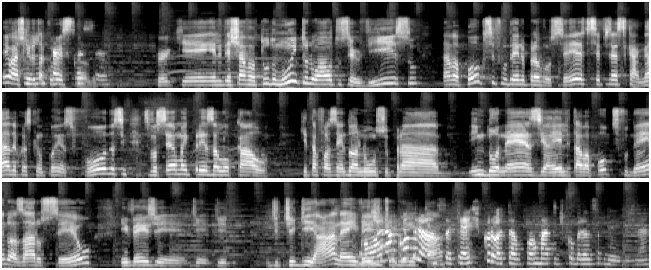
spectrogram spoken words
Eu acho que ele tá Sim, começando, porque ele deixava tudo muito no autosserviço, tava pouco se fudendo pra você, se você fizesse cagada com as campanhas, foda-se. Se você é uma empresa local que tá fazendo anúncio pra Indonésia, ele tava pouco se fudendo, azar o seu, em vez de, de, de, de te guiar, né? Em vez de te Olha a orientar. cobrança, que é escrota o formato de cobrança deles, né?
